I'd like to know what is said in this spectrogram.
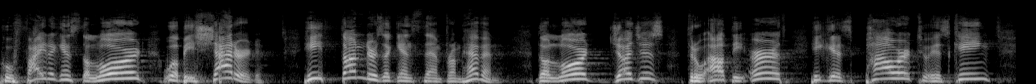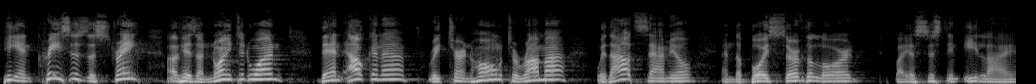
who fight against the Lord will be shattered. He thunders against them from heaven. The Lord judges throughout the earth. He gives power to his king. He increases the strength of his anointed one. Then Elkanah returned home to Ramah without Samuel, and the boy served the Lord by assisting Eli,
